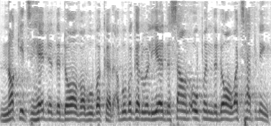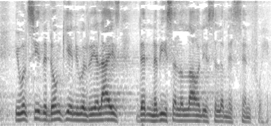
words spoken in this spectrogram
knock its head at the door of Abu Bakr. Abu Bakr will hear the sound, open the door. What's happening? He will see the donkey and he will realize that Nabi Sallallahu Alaihi has sent for him.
